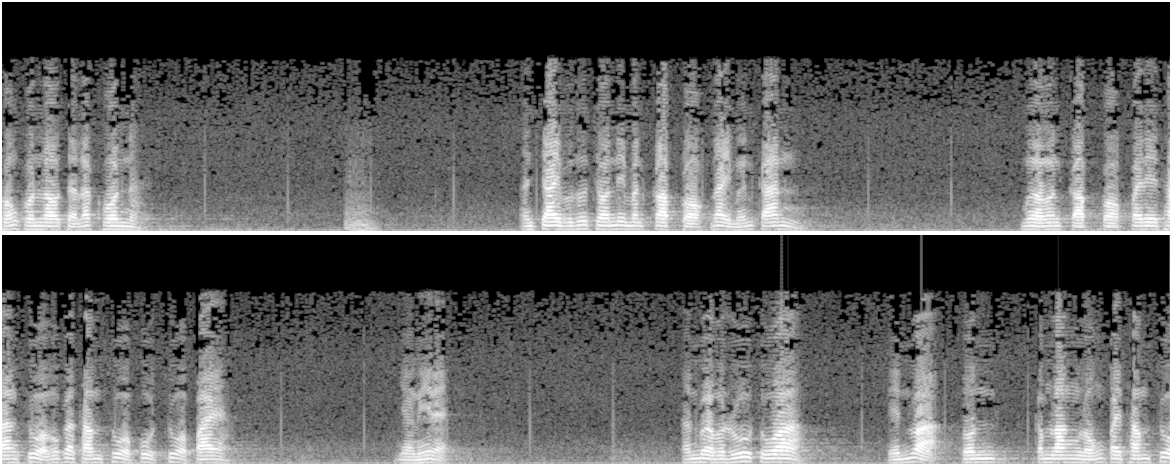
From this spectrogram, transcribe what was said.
ของคนเราแต่ละคนน่ะ อันใจบุตุชนนี่มันกลับกรอกได้เหมือนกัน เมื่อมันกลับกรอกไปในทางชั่ว มันก็ทำชั่วพูดชั่วไป อย่างนี้แหละ อันเมื่อมันรู้ตัว เห็นว่าตนกำลังหลงไปทำชั่ว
